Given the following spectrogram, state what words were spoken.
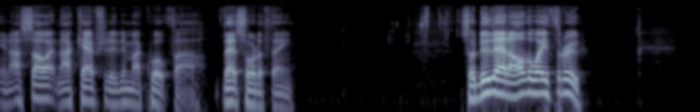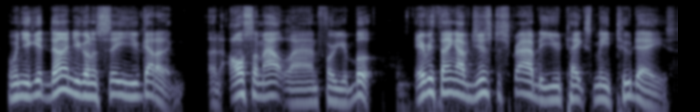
and I saw it and I captured it in my quote file. That sort of thing. So do that all the way through. When you get done, you're going to see you've got a, an awesome outline for your book. Everything I've just described to you takes me two days.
